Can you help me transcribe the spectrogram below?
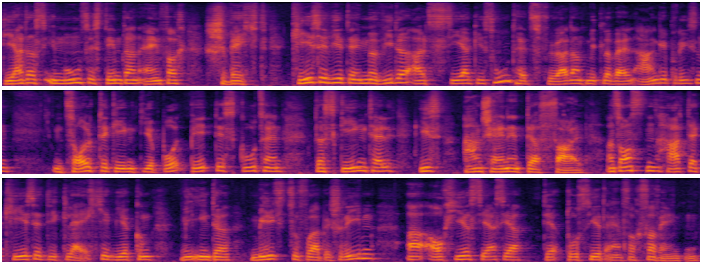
der das Immunsystem dann einfach schwächt. Käse wird ja immer wieder als sehr gesundheitsfördernd mittlerweile angepriesen und sollte gegen Diabetes gut sein. Das Gegenteil ist anscheinend der Fall. Ansonsten hat der Käse die gleiche Wirkung wie in der Milch zuvor beschrieben. Äh, auch hier sehr, sehr dosiert einfach verwenden.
